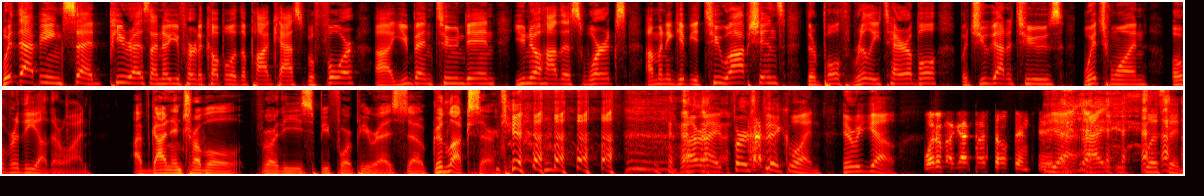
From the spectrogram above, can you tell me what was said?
with that being said, Perez, I know you've heard a couple of the podcasts before. Uh, you've been tuned in. You know how this works. I'm going to give you two options. They're both really terrible, but you got to choose which one over the other one. I've gotten in trouble for these before, Perez. So good luck, sir. All right, first pick one. Here we go. What have I got myself into? Yeah, I listen,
